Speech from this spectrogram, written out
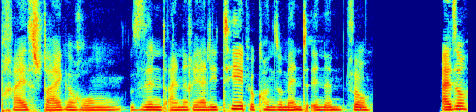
Preissteigerungen sind eine Realität für KonsumentInnen. So. Also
